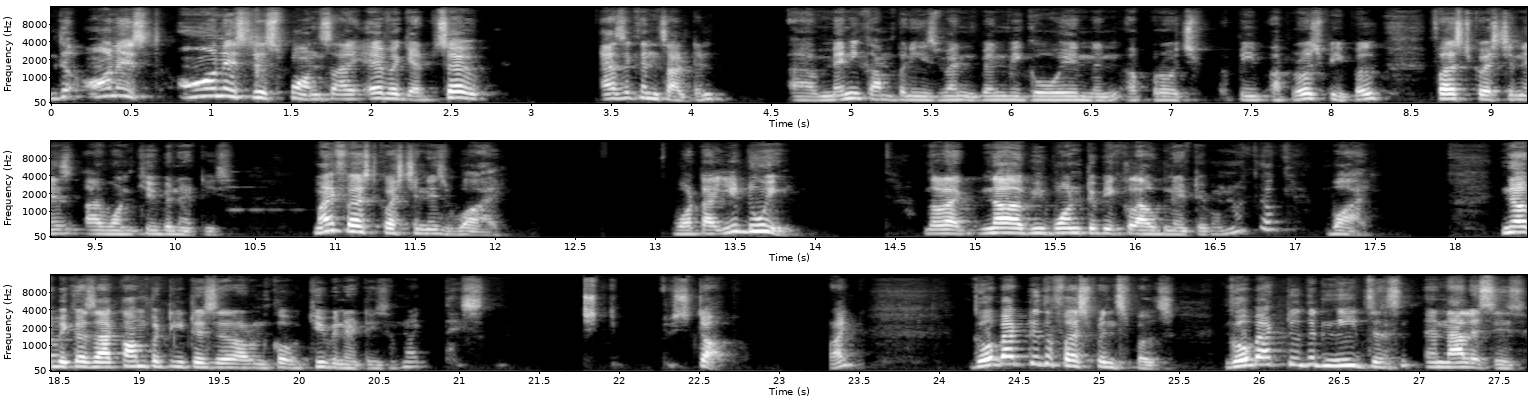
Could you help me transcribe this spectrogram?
the honest, honest response I ever get. So, as a consultant, uh, many companies when when we go in and approach pe- approach people first question is i want kubernetes my first question is why? What are you doing? They're like no we want to be cloud native. I'm like okay why? No because our competitors are on kubernetes. I'm like stop right? Go back to the first principles. Go back to the needs analysis.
